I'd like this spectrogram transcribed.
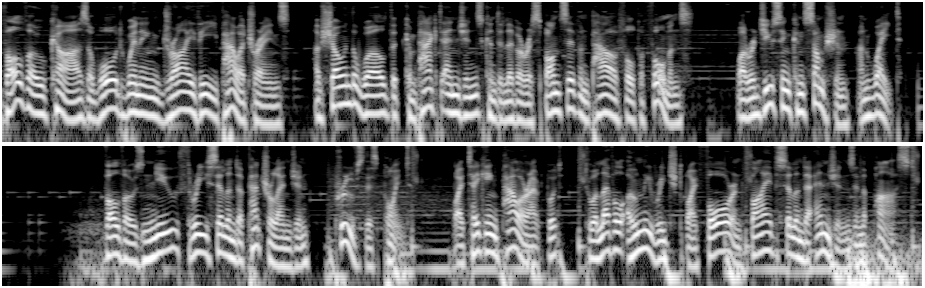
Volvo Cars' award-winning Drive E powertrains have shown the world that compact engines can deliver responsive and powerful performance while reducing consumption and weight. Volvo's new three-cylinder petrol engine proves this point by taking power output to a level only reached by four and five-cylinder engines in the past.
